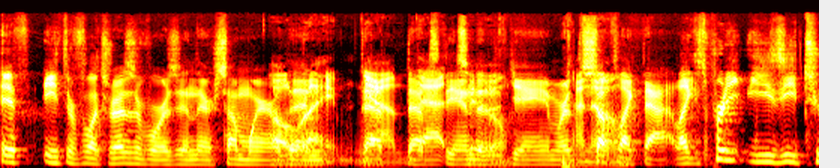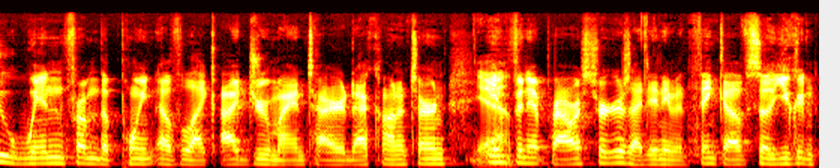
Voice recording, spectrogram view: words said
If Aetherflux Reservoir is in there somewhere, Oh, then right. that, Yeah, that's that the end of the game or I stuff know. like that. Like it's pretty easy to win from the point of like I drew my entire deck on a turn. Yeah. Infinite prowess triggers I didn't even think of. So you can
